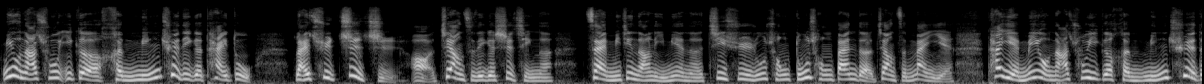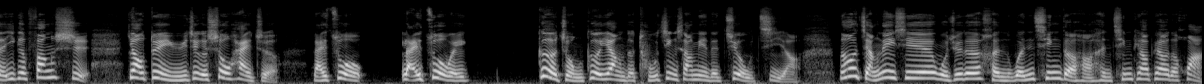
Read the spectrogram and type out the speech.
没有拿出一个很明确的一个态度来去制止啊，这样子的一个事情呢，在民进党里面呢，继续如虫毒虫般的这样子蔓延。他也没有拿出一个很明确的一个方式，要对于这个受害者来做，来作为。各种各样的途径上面的救济啊，然后讲那些我觉得很文青的哈，很轻飘飘的话，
